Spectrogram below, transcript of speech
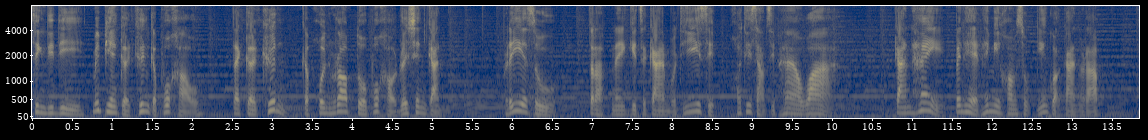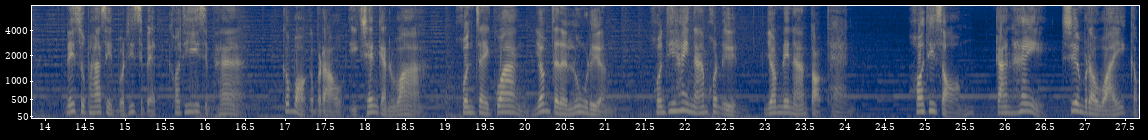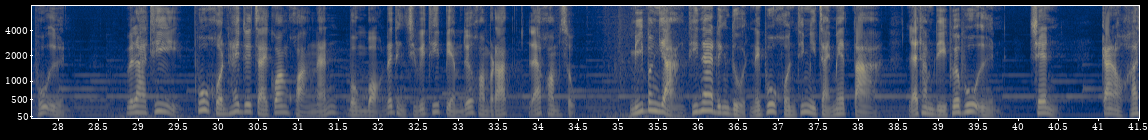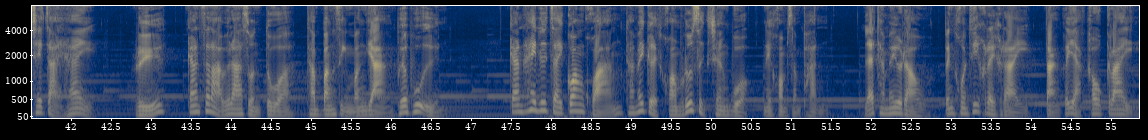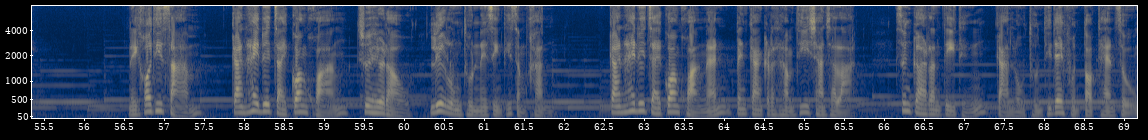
สิ่งดีๆ ไม่เพียงเกิดขึ้นกับพวกเขา แต่เกิดขึ้นกับคนรอบตัวพวกเขาด้วยเช่นกัน พระเยซู ตรัสในกิจการบทที่ 20 ข้อที่ 35 ว่า การให้เป็นเหตุให้มีความสุขยิ่งกว่าการรับ ในสุภาษิตบทที่ 11 ข้อที่ 25 ก็บอกกับเราอีกเช่นกันว่า คนใจกว้างย่อมเจริญรุ่งเรือง คนที่ให้น้ำคนอื่นย่อมได้น้ำตอบแทน ข้อที่ 2 การให้เชื่อมเราไว้กับผู้อื่น เวลาที่ผู้คนให้ด้วยใจกว้างขวางนั้นบ่งบอกได้ถึงชีวิตที่เปี่ยมด้วยความรักและความสุข มีบางอย่างที่น่าดึงดูดในผู้คนที่มีใจเมตตา และทำดีเพื่อผู้อื่น เช่น การออกค่าใช้จ่ายให้ หรือการสละเวลาส่วนตัวทำบางสิ่งบางอย่างเพื่อผู้อื่น การให้ด้วยใจกว้างขวางทำให้เกิดความรู้สึกเชิงบวกในความสัมพันธ์ และทำให้เราเป็นคนที่ใครๆ ต่างก็อยากเข้าใกล้ ในข้อที่ 3 การให้ด้วยใจกว้างขวาง ช่วยให้เราเลือกลงทุนในสิ่งที่สำคัญ การให้ด้วยใจกว้างขวางนั้นเป็นการกระทำที่ชาญฉลาด ซึ่งการันตีถึงการลงทุนที่ได้ผลตอบแทนสูง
